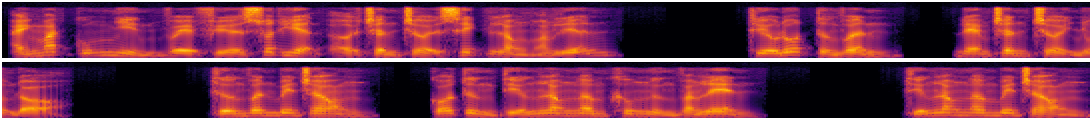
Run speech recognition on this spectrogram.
ánh mắt cũng nhìn về phía xuất hiện ở chân trời xích long hoàng liễn. Thiêu đốt tường vân, đem chân trời nhuộm đỏ. Tường vân bên trong, có từng tiếng long ngâm không ngừng vang lên. Tiếng long ngâm bên trong,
